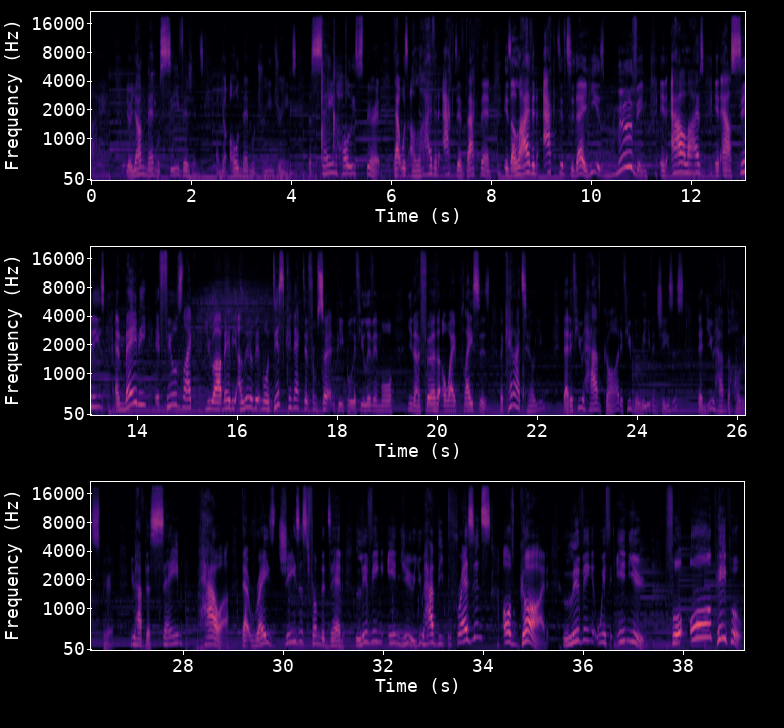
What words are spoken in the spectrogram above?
Your young men will see visions, and your old men will dream dreams. The same Holy Spirit that was alive and active back then is alive and active today. He is moving in our lives, in our cities, and maybe it feels like you are maybe a little bit more disconnected from certain people if you live in more, you know, further away places. But can I tell you? that if you have God, if you believe in Jesus, then you have the Holy Spirit. You have the same power that raised Jesus from the dead living in you. You have the presence of God living within you for all people.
